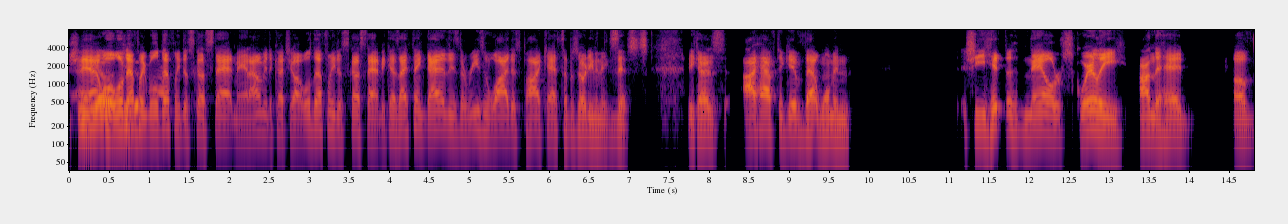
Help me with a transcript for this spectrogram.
she, yeah, uh, well, we'll definitely we'll definitely discuss that, man. I don't mean to cut you off. We'll definitely discuss that because I think that is the reason why this podcast episode even exists. Because I have to give that woman, she hit the nail squarely on the head of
